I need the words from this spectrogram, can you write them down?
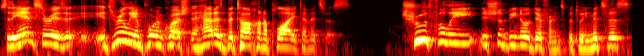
So the answer is, it's really important question. How does bitachon apply to mitzvahs? Truthfully, there should be no difference between mitzvahs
